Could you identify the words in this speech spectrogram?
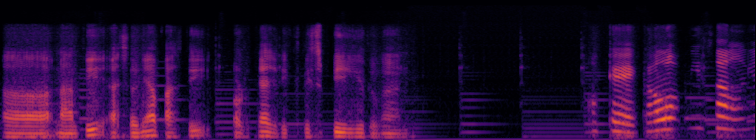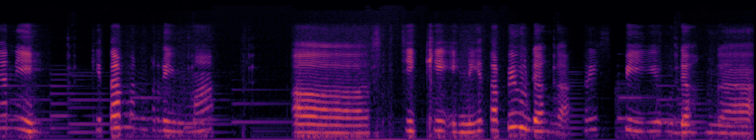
e, nanti hasilnya pasti produknya jadi crispy gitu kan. Oke kalau misalnya nih kita menerima uh, ciki ini tapi udah nggak crispy udah nggak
